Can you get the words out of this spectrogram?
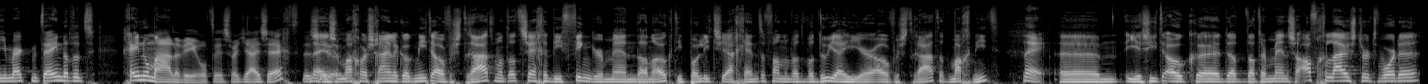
je merkt meteen dat het geen normale wereld is, wat jij zegt. Dus nee, ze mag waarschijnlijk ook niet over straat. Want dat zeggen die fingermen dan ook. Die politieagenten van... Wat, wat doe jij hier over straat? Dat mag niet. Nee. Ehm, je ziet ook uh, dat, dat er mensen afgeluisterd worden.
